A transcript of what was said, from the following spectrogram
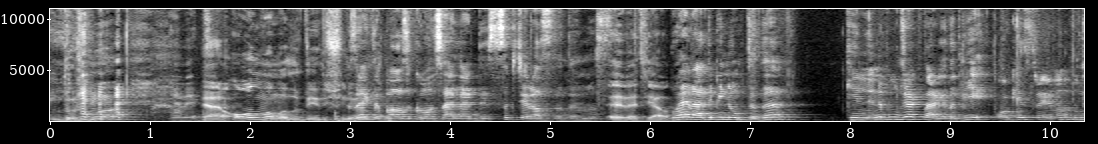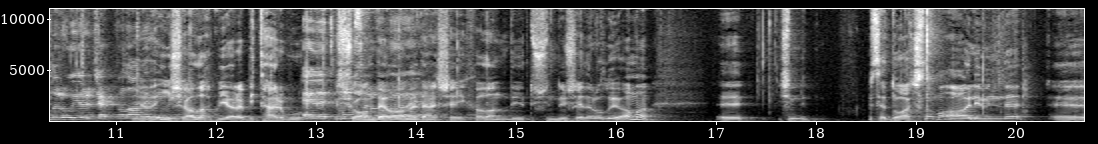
durumu Evet. yani olmamalı diye düşünüyorum. Özellikle bazı konserlerde sıkça rastladığımız. Evet ya Bu herhalde bir noktada kendilerini bulacaklar ya da bir orkestra elemanı bunları uyaracak falan. ya inşallah bir ara biter bu. Evet, Şu an devam eden yani. şey falan diye düşündüğün şeyler oluyor ama e, şimdi mesela doğaçlama aleminde e,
